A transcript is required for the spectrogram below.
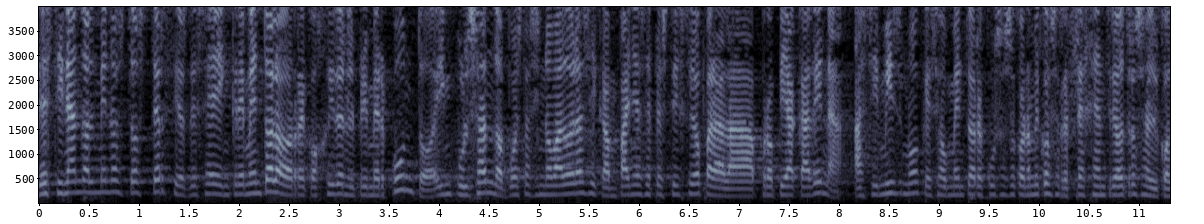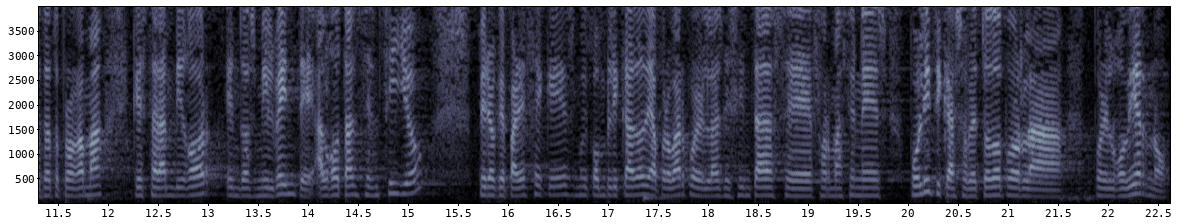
destinando al menos dos tercios de ese incremento a lo recogido en el primer punto e impulsando apuestas innovadoras y campañas de prestigio para la propia cadena. Asimismo, que ese aumento de recursos económicos se refleje, entre otros, en el contrato programa que estará en vigor en 2020. Algo tan sencillo, pero que parece que es muy complicado de aprobar por las distintas eh, formaciones políticas, sobre todo por, el Gobierno.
